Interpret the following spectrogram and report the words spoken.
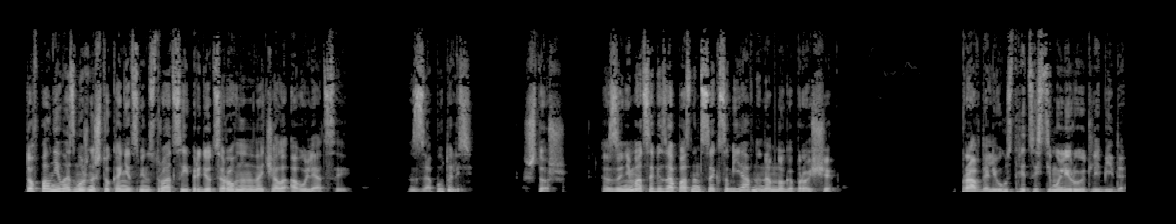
то вполне возможно, что конец менструации придется ровно на начало овуляции. Запутались? Что ж, заниматься безопасным сексом явно намного проще. Правда ли устрицы стимулируют либидо?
